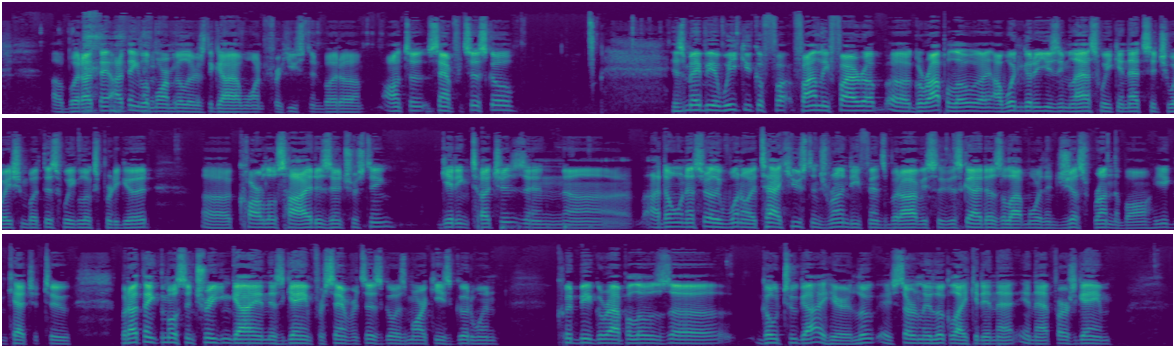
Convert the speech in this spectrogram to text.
Uh, but I think I think Lamar Miller is the guy I want for Houston. But uh, on to San Francisco this may be a week you could f- finally fire up uh, Garoppolo. I, I wasn't going to use him last week in that situation, but this week looks pretty good. Uh, Carlos Hyde is interesting, getting touches, and uh, I don't necessarily want to attack Houston's run defense, but obviously this guy does a lot more than just run the ball. He can catch it too. But I think the most intriguing guy in this game for San Francisco is Marquise Goodwin. Could be Garoppolo's uh, go-to guy here. Look, it certainly looked like it in that in that first game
